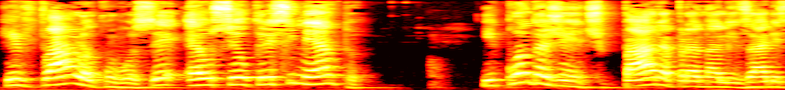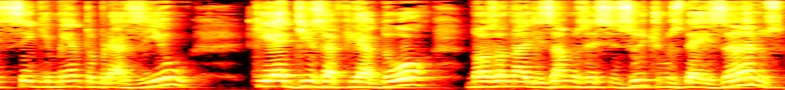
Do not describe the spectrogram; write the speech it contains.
Quem fala com você é o seu crescimento. E quando a gente para para analisar esse segmento Brasil, que é desafiador, nós analisamos esses últimos 10 anos,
